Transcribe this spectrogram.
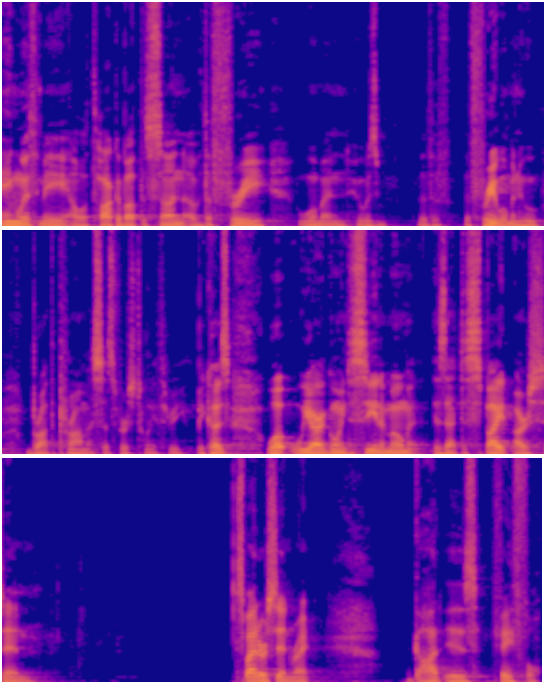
hang with me. I will talk about the son of the free woman who was the, the free woman who brought the promise. That's verse 23. Because what we are going to see in a moment is that despite our sin, despite our sin, right? God is faithful.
